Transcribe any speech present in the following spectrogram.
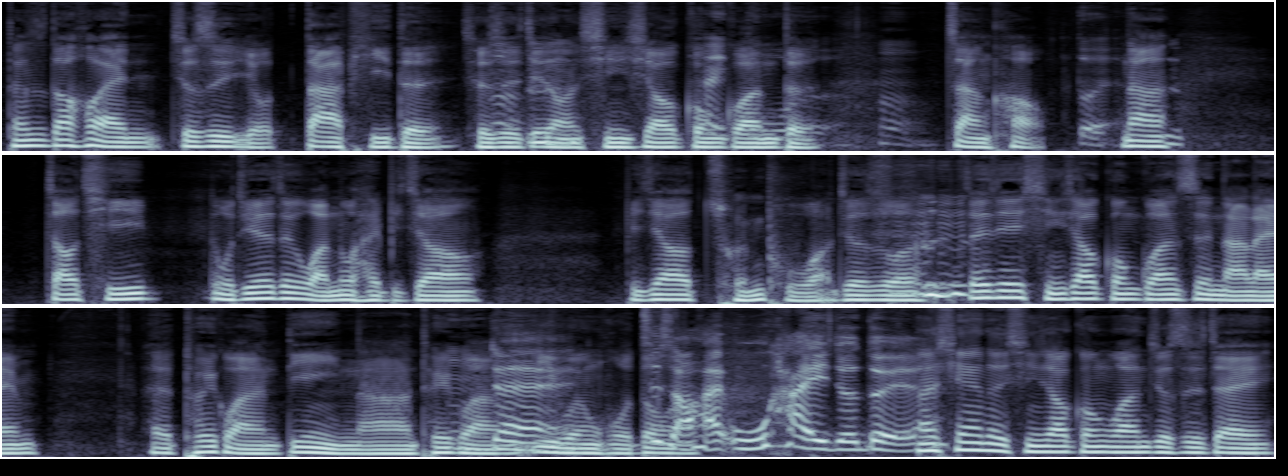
但是到后来就是有大批的，就是这种行销公关的账号。对，那早期我觉得这个网络还比较比较淳朴啊，就是说这些行销公关是拿来。呃，推广电影啊，推广艺文活动、啊，至少还无害就对了。那现在的行销公关就是在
